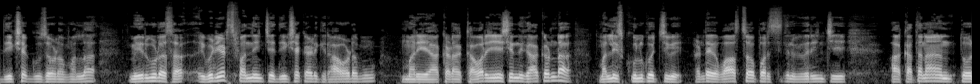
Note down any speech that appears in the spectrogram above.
దీక్ష కూర్చోవడం వల్ల మీరు కూడా ఇమీడియట్ స్పందించే దీక్ష కాడికి రావడము మరి అక్కడ కవర్ చేసింది కాకుండా మళ్ళీ స్కూల్కి వచ్చి అంటే వాస్తవ పరిస్థితిని వివరించి ఆ కథనంతో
